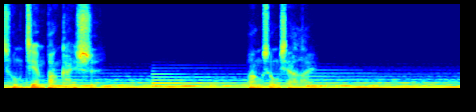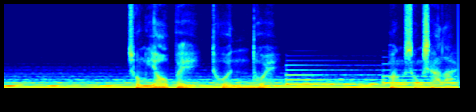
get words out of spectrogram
从肩膀开始，放松下来。从腰背、臀、腿放松下来，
